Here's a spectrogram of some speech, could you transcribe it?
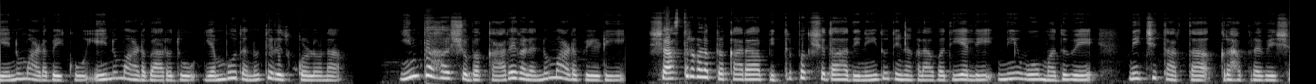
ಏನು ಮಾಡಬೇಕು, ಏನು ಮಾಡಬಾರದು ಎಂಬುದನ್ನು ತಿಳಿದುಕೊಳ್ಳೋಣ. ಇಂತಹ ಶುಭ ಕಾರ್ಯಗಳನ್ನು ಮಾಡಬೇಡಿ. ಶಾಸ್ತ್ರಗಳ ಪ್ರಕಾರ ಪಿತೃಪಕ್ಷದ ಹದಿನೈದು ದಿನಗಳ ಅವಧಿಯಲ್ಲಿ ನೀವು ಮದುವೆ, ನಿಶ್ಚಿತಾರ್ಥ, ಗೃಹ ಪ್ರವೇಶ,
